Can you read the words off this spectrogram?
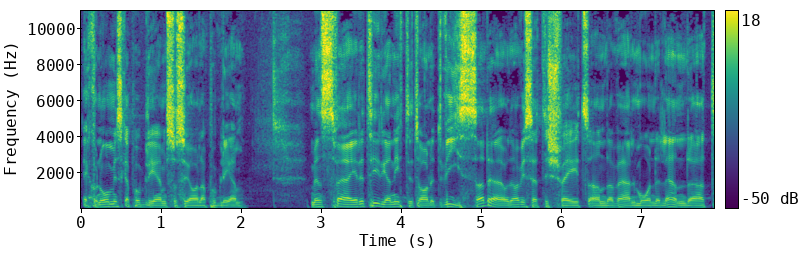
ekonomiska problem, sociala problem. Men Sverige det tidiga 90-talet visade, och det har vi sett i Schweiz och andra välmående länder, att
